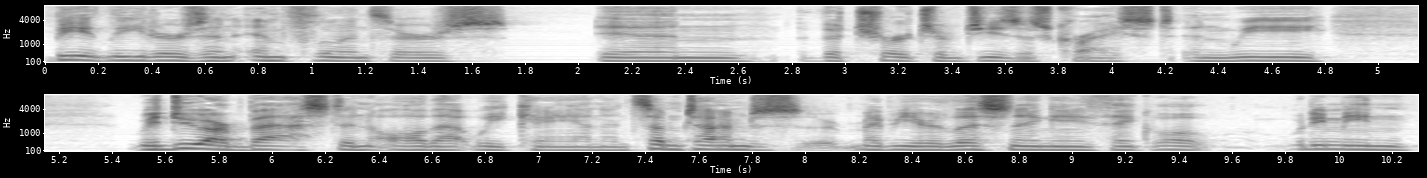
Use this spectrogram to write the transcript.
be leaders and influencers in the church of jesus christ. And we we do our best in all that we can. And sometimes maybe you're listening and you think well what do you mean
